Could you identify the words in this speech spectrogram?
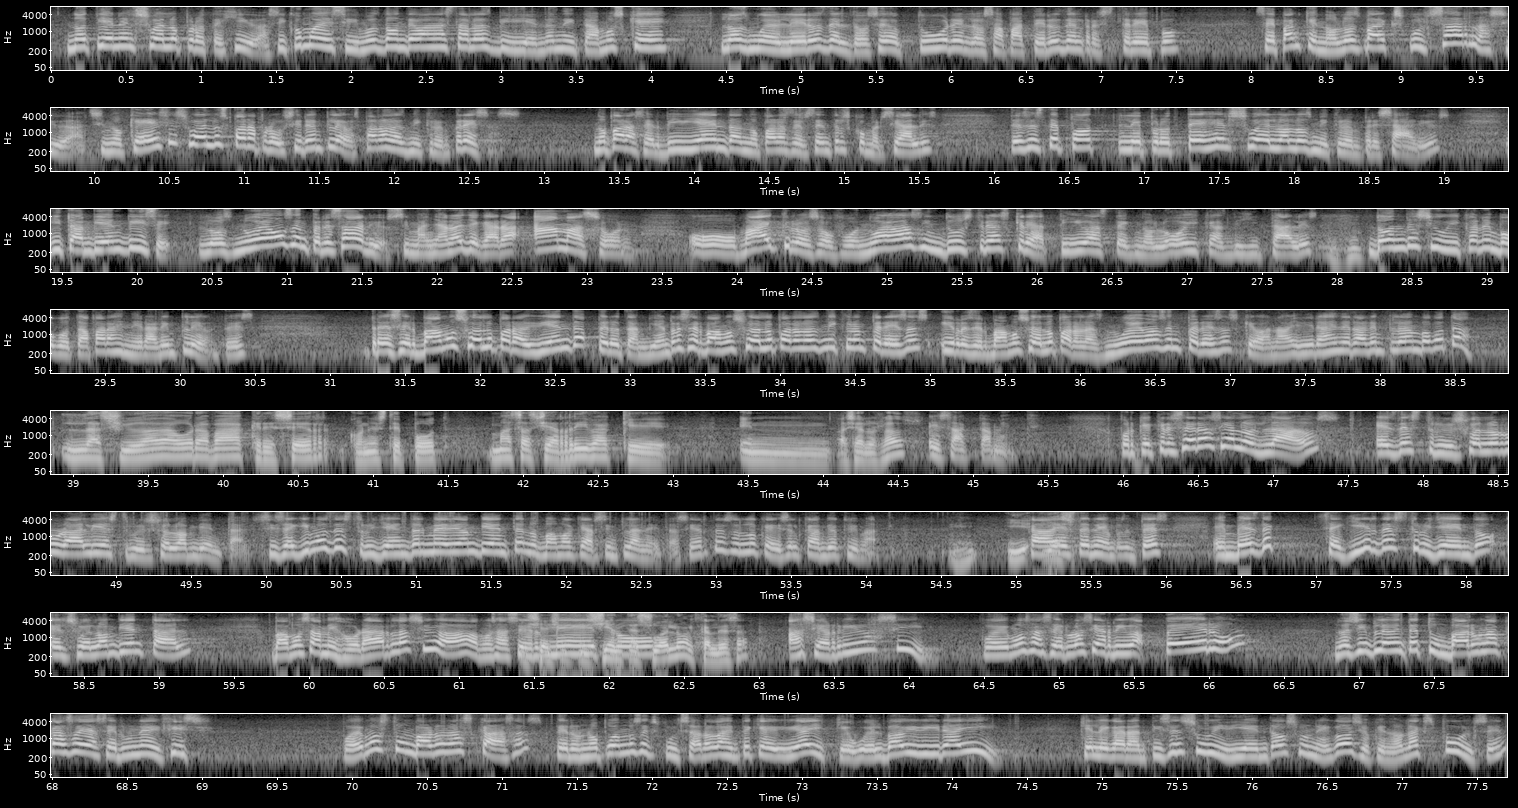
no tiene el suelo protegido. Así como decidimos dónde van a estar las viviendas, necesitamos que los muebleros del 12 de octubre, los zapateros del Restrepo, sepan que no los va a expulsar la ciudad, sino que ese suelo es para producir empleo, es para las microempresas, no para hacer viviendas, no para hacer centros comerciales. Entonces este POT le protege el suelo a los microempresarios y también dice, los nuevos empresarios, si mañana llegara Amazon o Microsoft o nuevas industrias creativas, tecnológicas, digitales, ¿dónde se ubican en Bogotá para generar empleo? Entonces, reservamos suelo para vivienda, pero también reservamos suelo para las microempresas y reservamos suelo para las nuevas empresas que van a venir a generar empleo en Bogotá. La ciudad ahora va a crecer con este POT más hacia arriba que en- hacia los lados. Exactamente. Porque crecer hacia los lados es destruir suelo rural y destruir suelo ambiental. Si seguimos destruyendo el medio ambiente, nos vamos a quedar sin planeta, ¿cierto? Eso es lo que dice el cambio climático. Y- Cada y vez es- tenemos. Entonces, en vez de seguir destruyendo el suelo ambiental, vamos a mejorar la ciudad, vamos a ¿y hacer hay metro. suficiente suelo, alcaldesa? Hacia arriba sí, podemos hacerlo hacia arriba, pero no es simplemente tumbar una casa y hacer un edificio. Podemos tumbar unas casas, pero no podemos expulsar a la gente que vive ahí, que vuelva a vivir ahí, que le garanticen su vivienda o su negocio, que no la expulsen,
